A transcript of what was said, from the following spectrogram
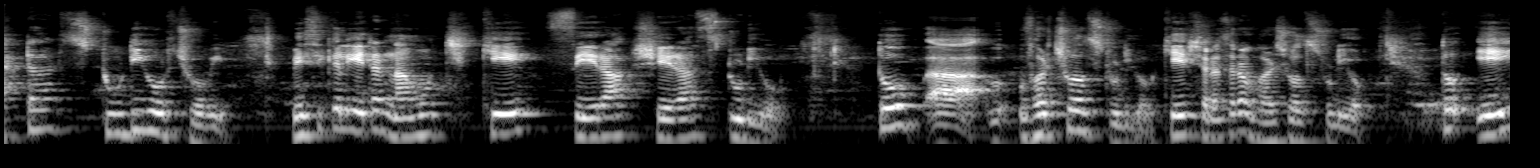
একটা স্টুডিওর ছবি। বেসিক্যালি এটার নাম হচ্ছে কে সেরা সেরা স্টুডিও তো ভার্চুয়াল স্টুডিও কে সেরা সেরা ভার্চুয়াল স্টুডিও তো এই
